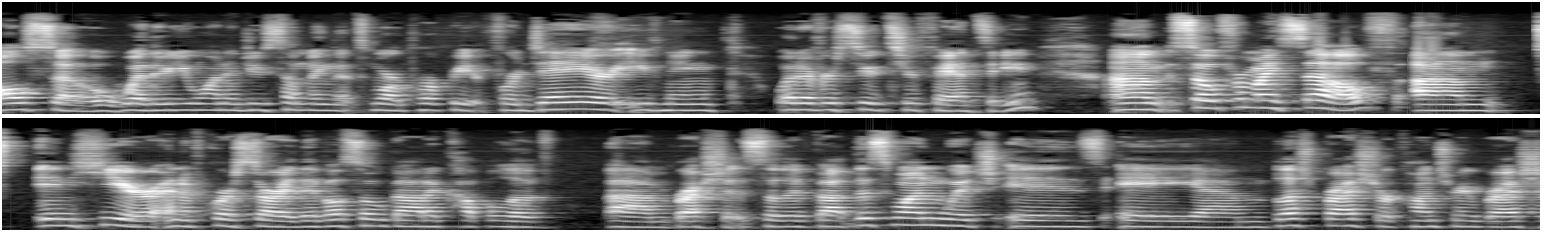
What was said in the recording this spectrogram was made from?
also, whether you want to do something that's more appropriate for day or evening, whatever suits your fancy. Um, so for myself, um, in here, and of course, sorry, they've also got a couple of um, brushes. So they've got this one, which is a um, blush brush or contouring brush,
